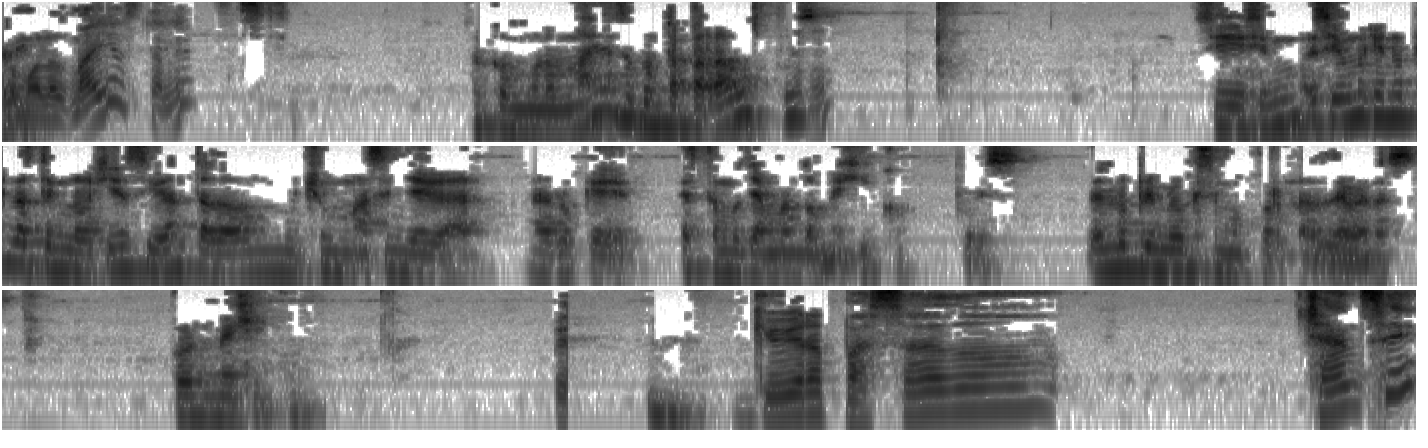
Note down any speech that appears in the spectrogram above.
Como los mayas también. como los mayas o con taparrabos, pues. Sí, sí, sí me imagino que las tecnologías hubieran tardado mucho más en llegar a lo que estamos llamando México. Pues es lo primero que se me ocurre, de veras, con México. ¿Qué hubiera pasado? Chance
